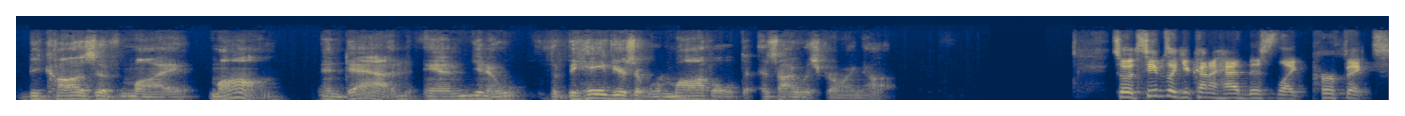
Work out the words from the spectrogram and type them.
because of my mom and dad and you know the behaviors that were modeled as I was growing up. So it seems like you kind of had this like perfect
